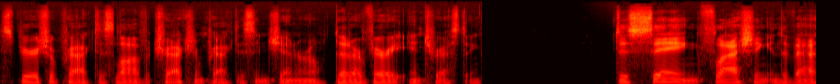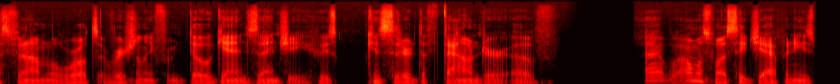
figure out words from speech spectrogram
spiritual practice, law of attraction practice in general, that are very interesting. This saying, flashing in the vast phenomenal worlds, originally from Dogen Zenji, who's considered the founder of, I almost want to say Japanese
